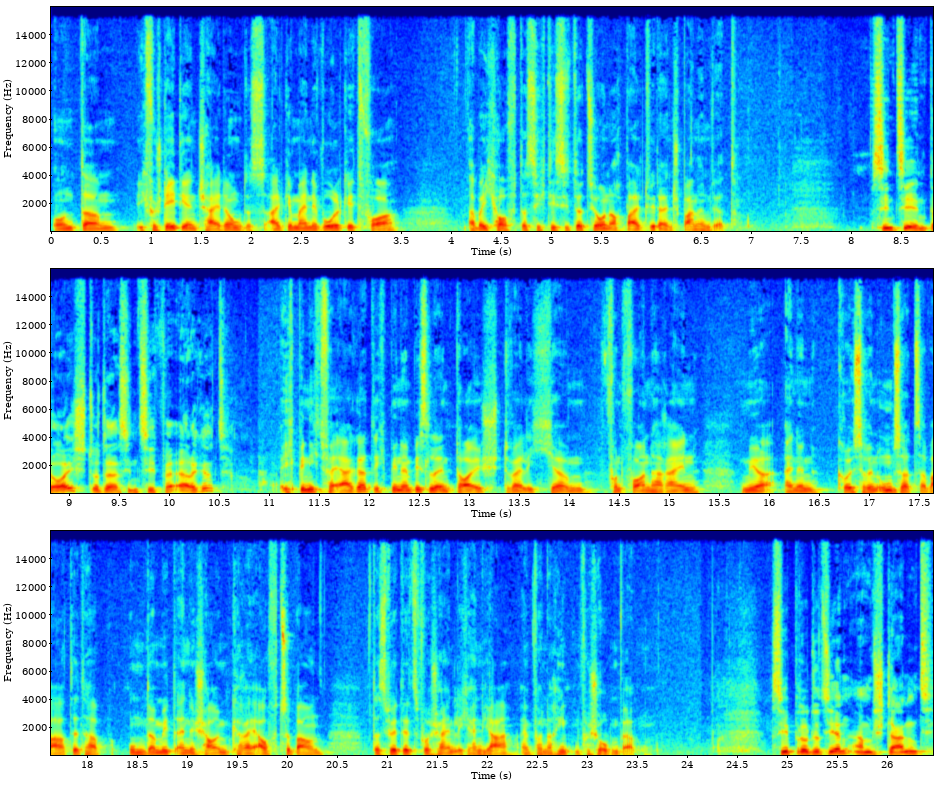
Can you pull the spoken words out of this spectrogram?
und ähm, ich verstehe die Entscheidung, das allgemeine Wohl geht vor aber ich hoffe, dass sich die Situation auch bald wieder entspannen wird. Sind Sie enttäuscht oder sind Sie verärgert? Ich bin nicht verärgert, ich bin ein bisschen enttäuscht, weil ich ähm, von vornherein mir einen größeren Umsatz erwartet habe, um damit eine Schauimkerei aufzubauen. Das wird jetzt wahrscheinlich ein Jahr einfach nach hinten verschoben werden. Sie produzieren am Stand,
